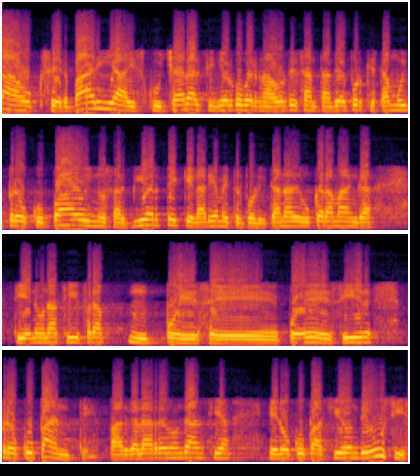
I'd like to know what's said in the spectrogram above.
a observar y a escuchar al señor gobernador de Santander porque está muy preocupado y nos advierte que el área metropolitana de Bucaramanga tiene una cifra, mm, pues, eh, puede decir, preocupante, valga la redundancia, en ocupación de UCIs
